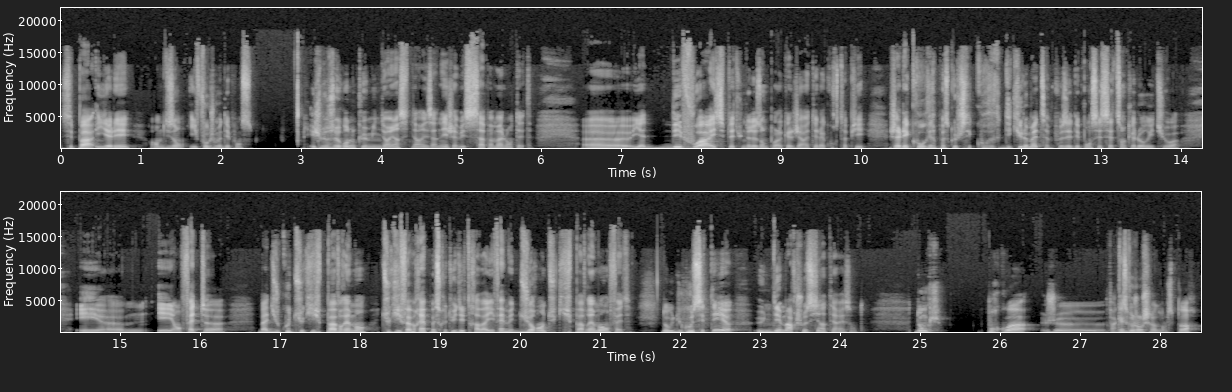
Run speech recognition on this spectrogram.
C'est pas y aller en me disant, il faut que je me dépense. Et je me suis rendu compte que, mine de rien, ces dernières années, j'avais ça pas mal en tête. Euh, il y a des fois, et c'est peut-être une raison pour laquelle j'ai arrêté la course à pied, j'allais courir parce que je sais que courir 10 km, ça me faisait dépenser 700 calories, tu vois. Et, euh, en fait, euh, bah du coup tu kiffes pas vraiment. Tu kiffes après parce que tu dis le travail est fait, mais durant tu kiffes pas vraiment en fait. Donc du coup c'était euh, une démarche aussi intéressante. Donc pourquoi je... Enfin qu'est-ce que je recherche dans le sport?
